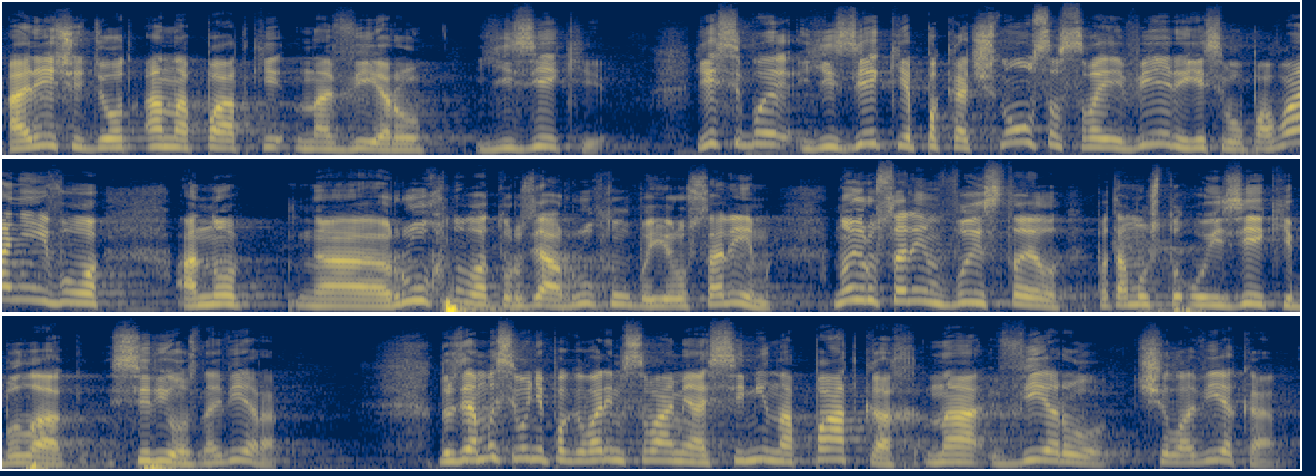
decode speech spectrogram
а речь идет о нападке на веру Езекии. Если бы Езекия покачнулся в своей вере, если бы упование его, оно э, рухнуло, то, друзья, рухнул бы Иерусалим. Но Иерусалим выстоял, потому что у Езекии была серьезная вера. Друзья, мы сегодня поговорим с вами о семи нападках на веру человека –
